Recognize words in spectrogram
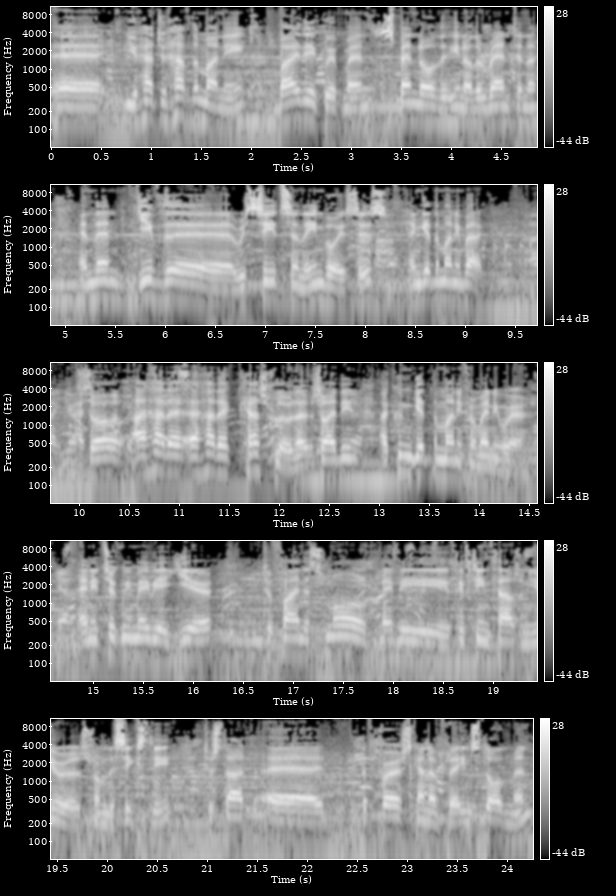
uh, you had to have the money, buy the equipment, spend all the, you know, the rent and, and then give the receipts and the invoices and get the money back. So I had a, I had a cash flow, so I didn't, I couldn't get the money from anywhere. And it took me maybe a year to find a small, maybe 15,000 euros from the 60 to start uh, the first kind of uh, installment,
